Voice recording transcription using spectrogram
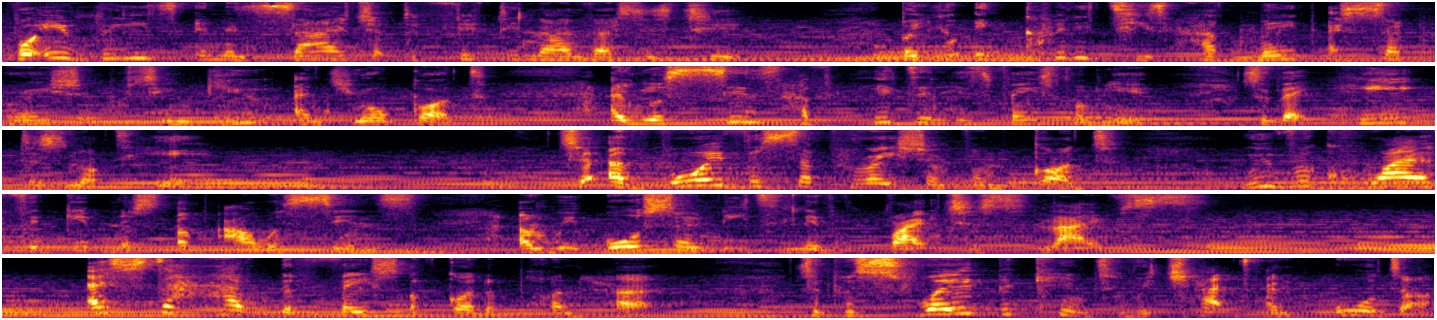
For it reads in Isaiah chapter 59, verses 2 But your iniquities have made a separation between you and your God, and your sins have hidden his face from you, so that he does not hear. To avoid the separation from God, we require forgiveness of our sins, and we also need to live righteous lives. Esther had the face of God upon her to persuade the king to retract an order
